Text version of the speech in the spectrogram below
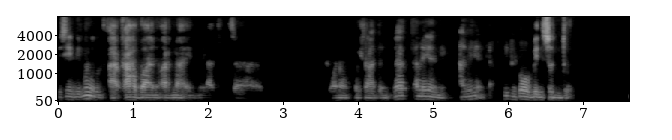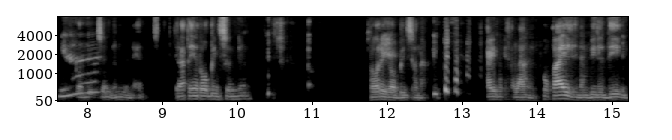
Isipin mo, ah, kahabaan ng Arnain mula dun sa kung anong. Lahat, ano yan eh? Ano yan? Robinson doon. Yeah. Robinson, ano yun eh? Tinatay yung Robinson yun. Sorry, Robinson ah. Kayo na sa langit. Hukay ng building.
